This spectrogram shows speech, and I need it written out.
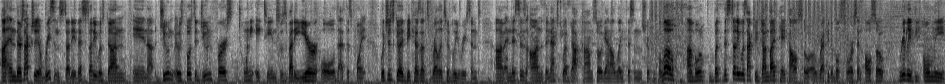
Uh, and there's actually a recent study. This study was done in uh, June it was posted June 1st 2018 so it's about a year old at this point which is good because that's relatively recent. Um, and this is on thenextweb.com. so again I'll link this in the description below. Um, but, but this study was actually done by PayPal so a reputable source and also really the only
